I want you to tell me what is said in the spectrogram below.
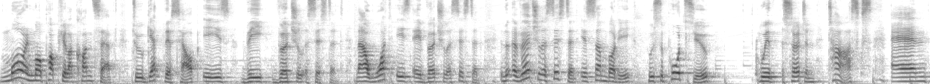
more and more popular concept to get this help is the virtual assistant. Now, what is a virtual assistant? A virtual assistant is somebody who supports you with certain tasks and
